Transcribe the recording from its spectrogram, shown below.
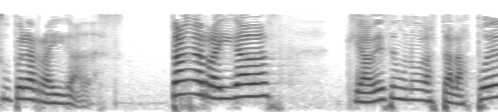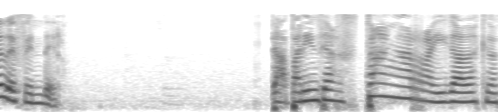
súper arraigadas, tan arraigadas que a veces uno hasta las puede defender. Apariencias tan arraigadas que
